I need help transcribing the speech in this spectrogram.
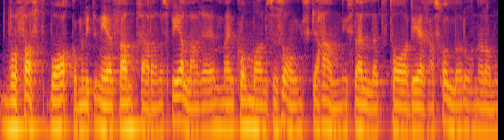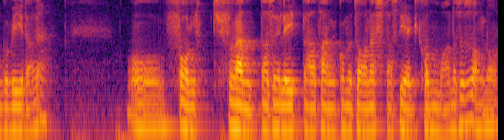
var fast bakom lite mer framträdande spelare men kommande säsong ska han istället ta deras roller då när de går vidare. Och folk förväntar sig lite att han kommer ta nästa steg kommande säsong då.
